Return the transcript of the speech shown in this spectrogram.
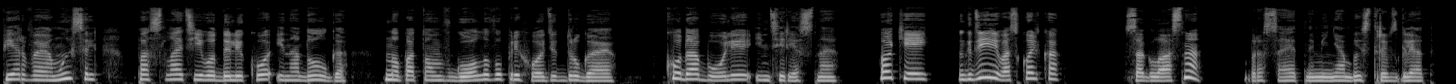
Первая мысль — послать его далеко и надолго, но потом в голову приходит другая, куда более интересная. «Окей, где и во сколько?» «Согласна?» — бросает на меня быстрый взгляд.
